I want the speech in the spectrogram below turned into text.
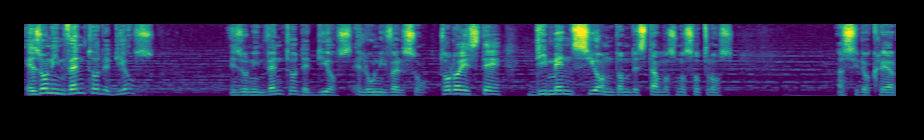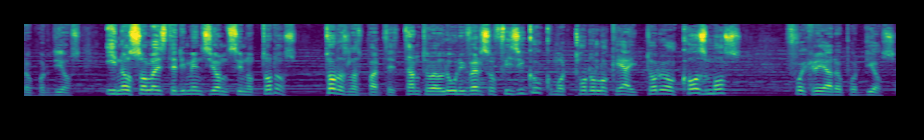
Es un invento de Dios. Es un invento de Dios, el universo. Toda esta dimensión donde estamos nosotros ha sido creado por Dios. Y no solo esta dimensión, sino todos, todas las partes, tanto el universo físico como todo lo que hay, todo el cosmos fue creado por Dios.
